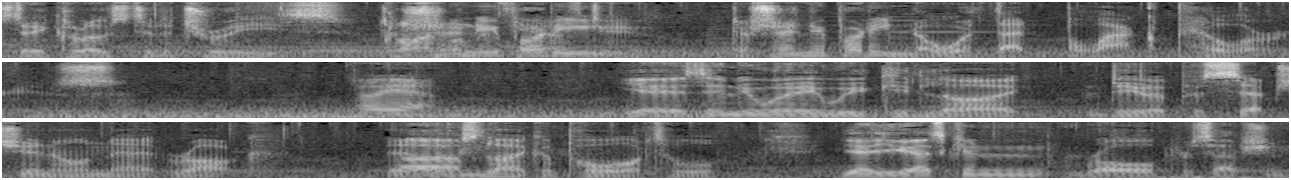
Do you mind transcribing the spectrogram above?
Stay close to the trees. Does Climb 'em if you have anybody does anybody know what that black pillar is? Oh yeah. Yeah, is there any way we could like do a perception on that rock? That looks Um, like a portal. Yeah, you guys can roll perception.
